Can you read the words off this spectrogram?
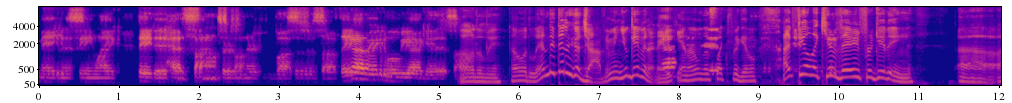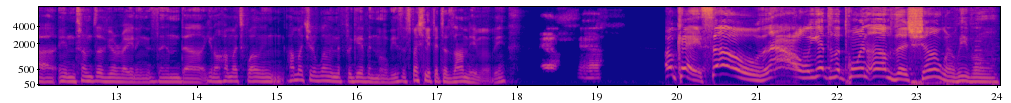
making it seem like they did had silencers on their buses and stuff. They gotta make a movie. I get it. So. Totally, totally, and they did a good job. I mean, you give it an eight. You know, that's like forgiving. I feel like you're very forgiving. Uh, uh, in terms of your ratings and uh, you know how much willing how much you're willing to forgive in movies, especially if it's a zombie movie. Yeah, yeah. Okay, so now we get to the point of the show where we will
